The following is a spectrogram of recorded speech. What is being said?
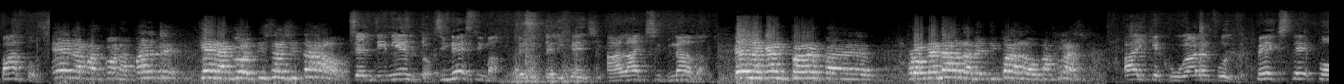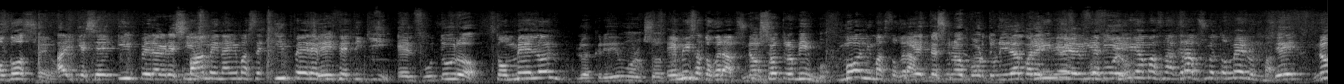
Πάθος. Ένα βαθμό να πάρετε και ένα γκολ. Τι σας ζητάω; Sentimiento. Συνέστημα. Pero inteligencia. Αλλά ξυπνάδα. Θέλει να κάνει παρα, πα- προμενάδα με την μπάλα ο Μαχλάς. Hay que jugar al fútbol. Παίξτε ποδόσφαιρο. Hay que ser hiperagresivo. Πάμε να είμαστε υπερεπιθετικοί. El futuro Το μέλλον lo escribimos nosotros. εμείς θα το γράψουμε. Nosotros mismos. Μόνοι μας το Y esta γράψουμε. es una oportunidad para Είναι escribir η el futuro. ευκαιρία μας να γράψουμε το μέλλον μας. ¿Sí? No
